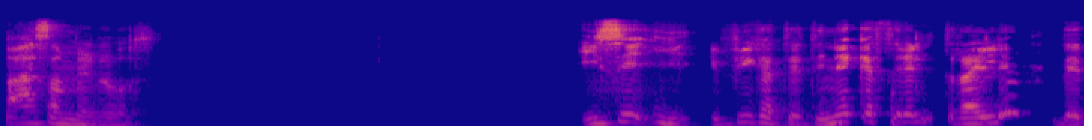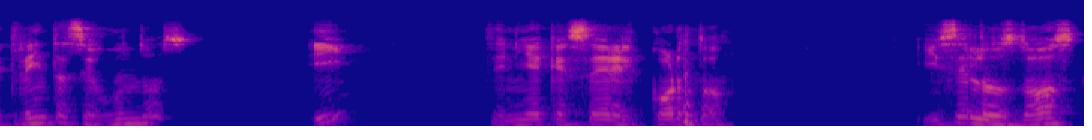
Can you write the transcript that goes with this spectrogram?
Pásamelos. Hice, y, y fíjate, tenía que hacer el tráiler de 30 segundos y tenía que hacer el corto. Hice los dos.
